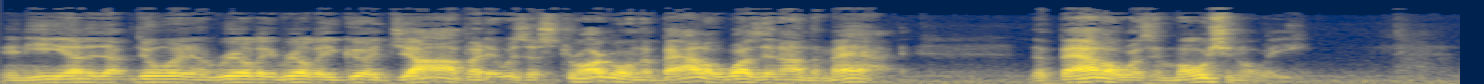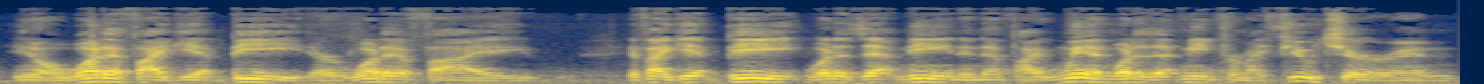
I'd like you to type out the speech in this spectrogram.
And he ended up doing a really really good job but it was a struggle and the battle wasn't on the mat. The battle was emotionally. You know what if i get beat or what if i if i get beat what does that mean? And if i win what does that mean for my future? And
